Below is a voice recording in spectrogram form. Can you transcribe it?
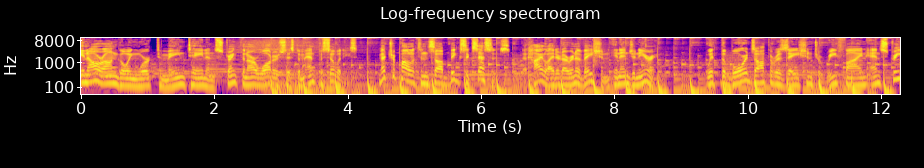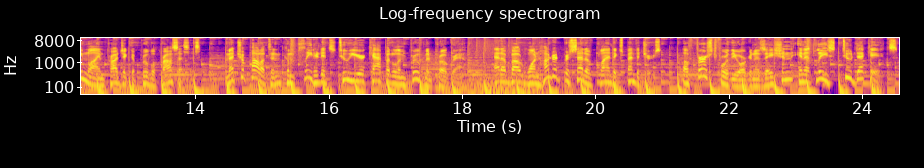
In our ongoing work to maintain and strengthen our water system and facilities, Metropolitan saw big successes that highlighted our innovation in engineering. With the board's authorization to refine and streamline project approval processes, Metropolitan completed its two-year capital improvement program at about 100% of planned expenditures, a first for the organization in at least two decades.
